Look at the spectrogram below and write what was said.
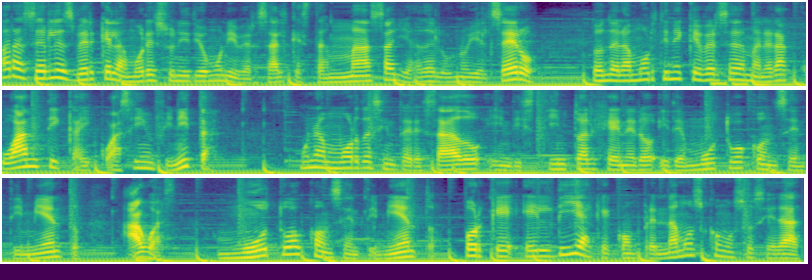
para hacerles ver que el amor es un idioma universal que está más allá del uno y el cero, donde el amor tiene que verse de manera cuántica y cuasi infinita. Un amor desinteresado, indistinto al género y de mutuo consentimiento, aguas, mutuo consentimiento, porque el día que comprendamos como sociedad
